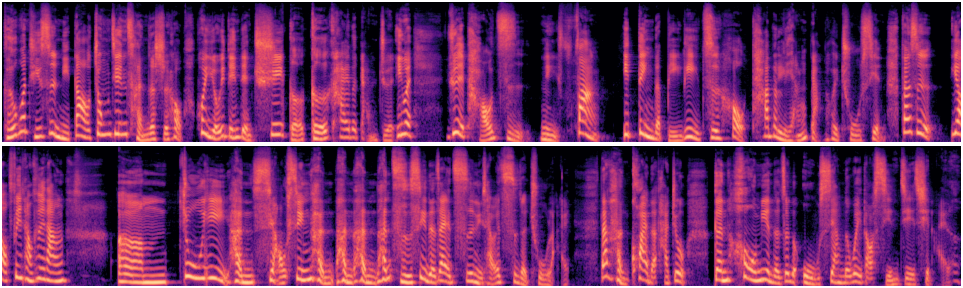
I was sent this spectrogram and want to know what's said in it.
可是问题是你到中间层的时候，会有一点点区隔隔开的感觉，因为月桃子你放。一定的比例之后，它的凉感会出现，但是要非常非常，嗯，注意，很小心，很很很很仔细的在吃，你才会吃得出来。但很快的，它就跟后面的这个五香的味道衔接起来了。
